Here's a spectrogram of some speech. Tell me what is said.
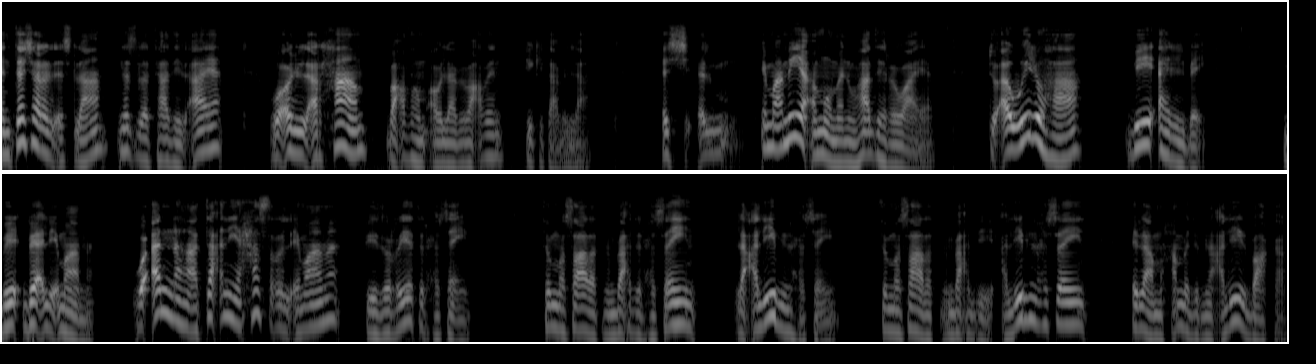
انتشر الإسلام نزلت هذه الآية وأولي الأرحام بعضهم أولى ببعض في كتاب الله. الإمامية عموما وهذه الرواية تؤولها بأهل البيت بالإمامة وأنها تعني حصر الإمامة في ذرية الحسين. ثم صارت من بعد الحسين لعلي بن الحسين. ثم صارت من بعد علي بن الحسين إلى محمد بن علي الباكر.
